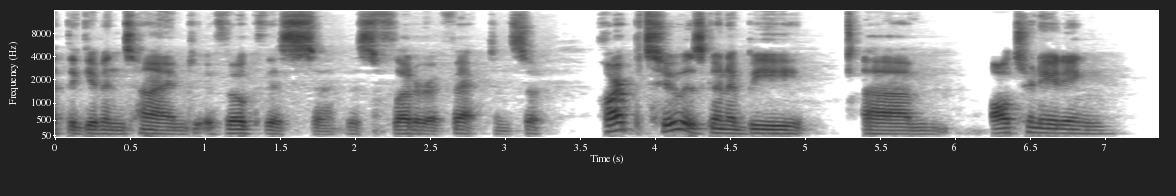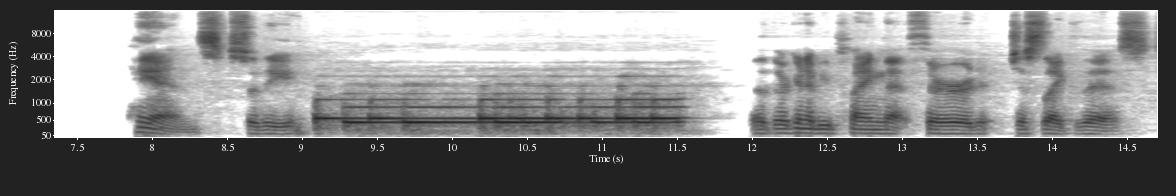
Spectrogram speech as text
at the given time to evoke this uh, this flutter effect. And so harp two is going to be um, alternating hands. So the they're going to be playing that third just like this,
